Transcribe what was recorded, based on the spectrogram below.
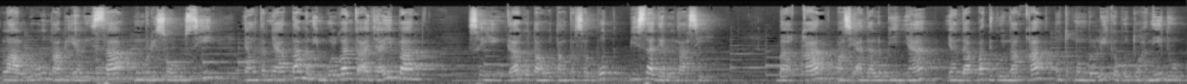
Lalu Nabi Elisa memberi solusi yang ternyata menimbulkan keajaiban sehingga hutang-hutang tersebut bisa dilunasi. Bahkan masih ada lebihnya yang dapat digunakan untuk membeli kebutuhan hidup.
